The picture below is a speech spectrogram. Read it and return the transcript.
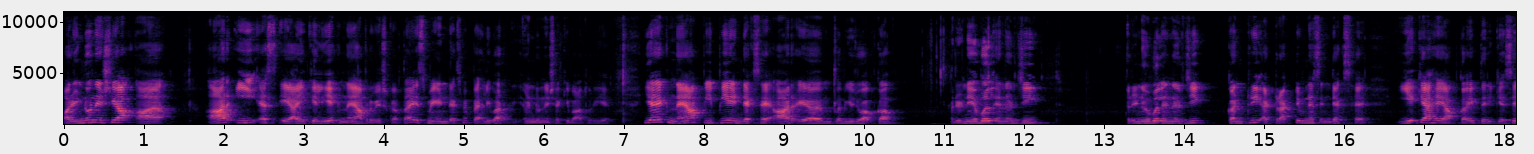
और Indonesia R E S A I के लिए एक नया प्रवेश करता है। इसमें इंडेक्स में पहली बार इंडोनेशिया की बात हो रही है। यह एक नया पीपीए इंडेक्स है। आर मतलब ये जो आपका renewable energy renewable energy country attractiveness index है। ये क्या है आपका? एक तरीके से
